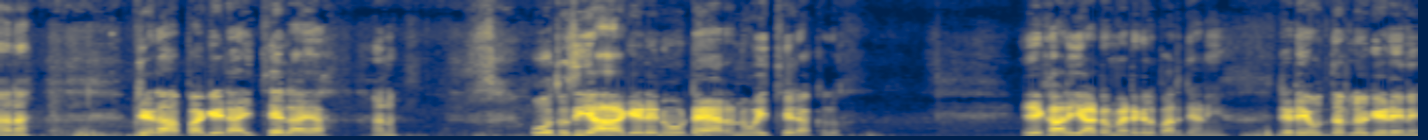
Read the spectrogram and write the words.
ਹਨਾ? ਜਿਹੜਾ ਆਪਾਂ ਗੇੜਾ ਇੱਥੇ ਲਾਇਆ, ਹਨਾ? ਉਹ ਤੁਸੀਂ ਆਹ ਗੇੜੇ ਨੂੰ, ਟਾਇਰ ਨੂੰ ਇੱਥੇ ਰੱਖ ਲਓ। ਇਹ ਖਾਲੀ ਆਟੋਮੈਟਿਕਲ ਭਰ ਜਾਣੀ ਆ। ਜਿਹੜੇ ਉਧਰਲੇ ਗੇੜੇ ਨੇ,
